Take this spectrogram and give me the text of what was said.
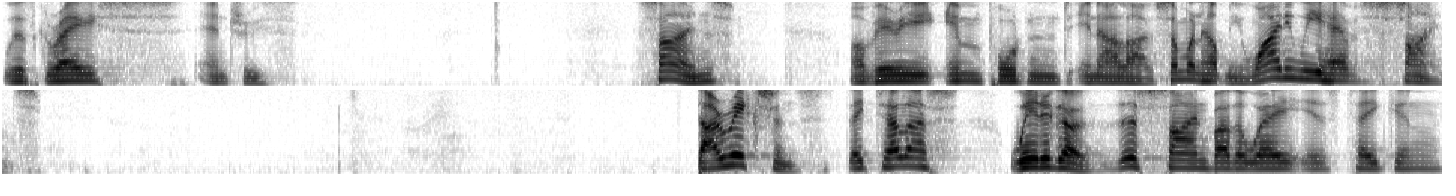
with grace and truth. Signs are very important in our lives. Someone help me. Why do we have signs? Directions. They tell us where to go. This sign, by the way, is taken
